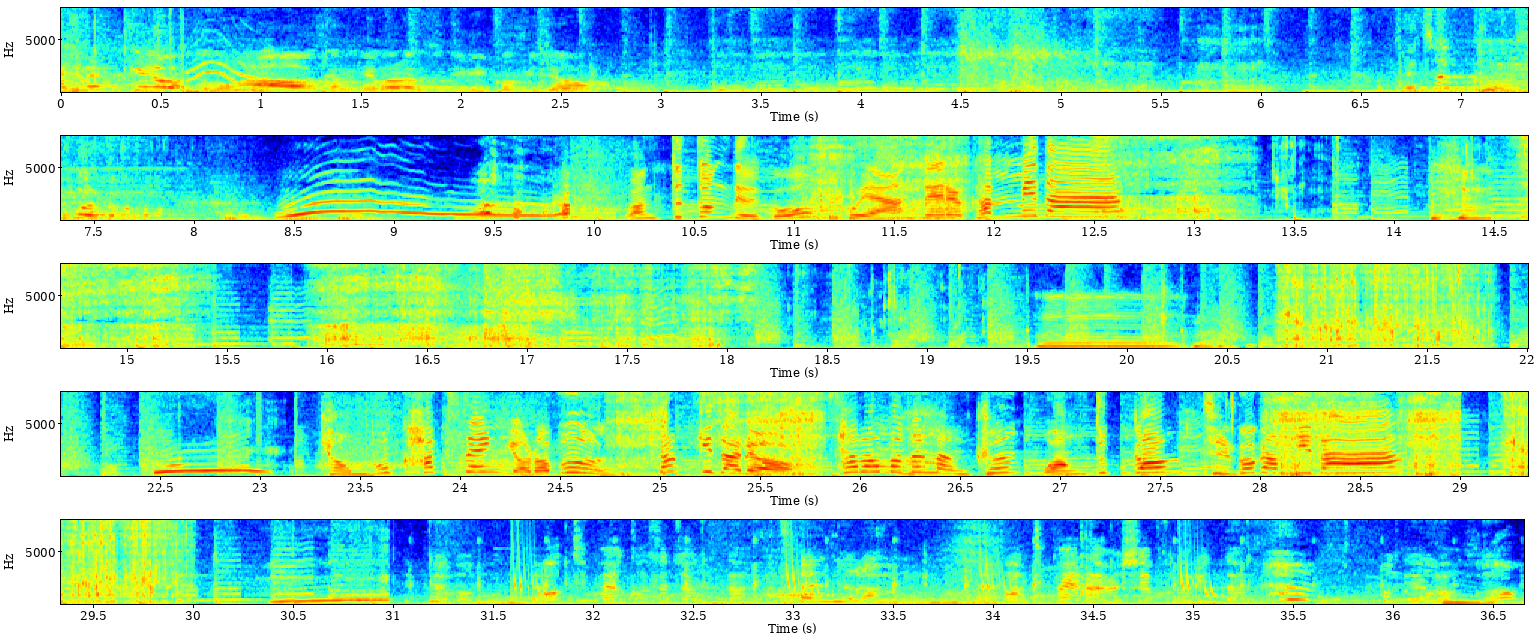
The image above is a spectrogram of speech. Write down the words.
다시 뱉을게요. 아 새로 개발한 수제 비법이죠? 왕뚜껑 들고 고향 내려갑니다. 경북 학생 여러분 딱 기다려. 사랑받을 만큼 왕뚜껑 들고 갑니다 티파이 라면 셰프 그린다. 그런가?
